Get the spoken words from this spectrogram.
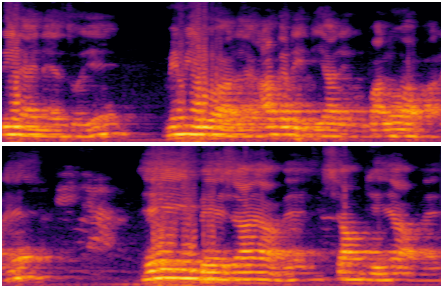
သိနိုင်တယ်ဆိုရင်မိမိတို့ကလည်းအဂတိတရားတွေကိုပါလို့ရပါလေအေးပဲရှားရမယ်ရှောင်ကျင်ရမယ်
